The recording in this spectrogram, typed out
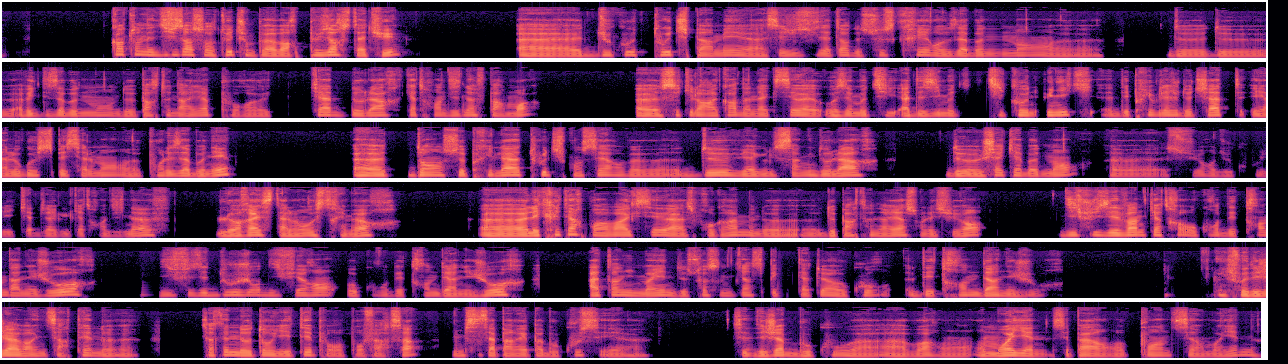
on est diffuseur sur Twitch, on peut avoir plusieurs statuts. Du coup, Twitch permet à ses utilisateurs de souscrire aux abonnements, avec des abonnements de partenariat pour, heu, 4,99 $ par mois. Ce qui leur accorde un accès, aux à des émoticônes uniques, des privilèges de chat et un logo spécialement, pour les abonnés. Dans ce prix-là, Twitch conserve, heu, 2,5 $ de chaque abonnement, heu, sur du coup les 4,99 $. Le reste allant aux streamers. Heu, les critères pour avoir accès à ce programme de partenariat sont les suivants: diffuser 24 heures au cours des 30 derniers jours, diffuser 12 jours différents au cours des 30 derniers jours, atteindre une moyenne de 75 spectateurs au cours des 30 derniers jours. Il faut déjà avoir une certaine, certaine notoriété pour faire ça, même si ça paraît pas beaucoup, c'est, déjà beaucoup à à avoir en en moyenne. C'est pas en pointe, c'est en moyenne.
